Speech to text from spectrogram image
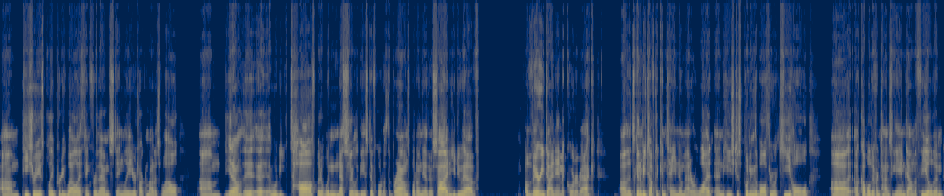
Um, Pitre has played pretty well, I think, for them. Stingley, you're talking about as well. Um, you know, it, it would be tough, but it wouldn't necessarily be as difficult as the Browns. But on the other side, you do have a very dynamic quarterback uh, that's going to be tough to contain no matter what. And he's just putting the ball through a keyhole uh, a couple different times a game down the field. And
